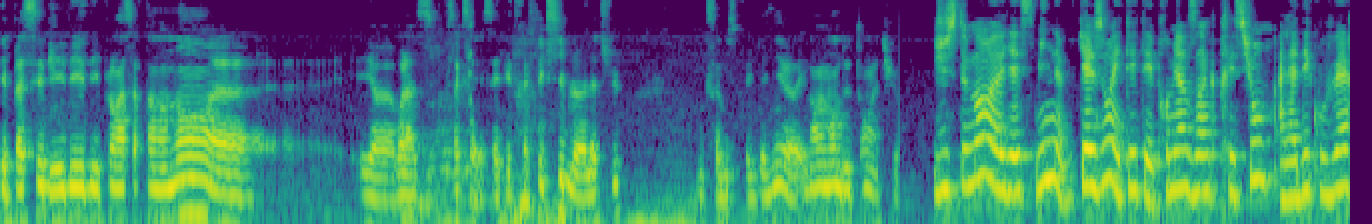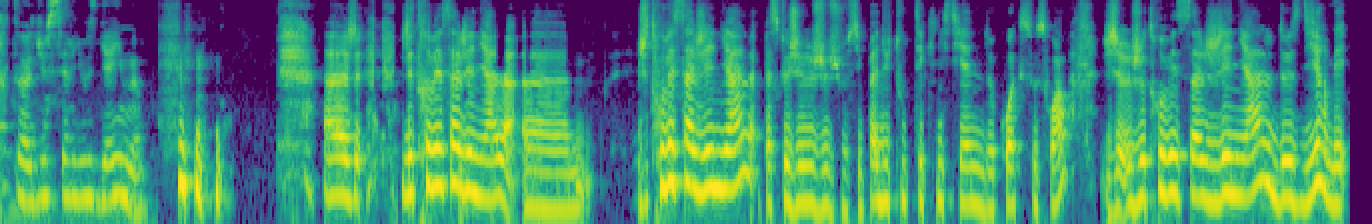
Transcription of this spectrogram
déplacer des, des, plans à certains moments. Euh, et voilà, c'est pour ça que ça, a été très flexible là-dessus. Donc ça nous fait gagner énormément de temps là-dessus. Justement, Yasmine, quelles ont été tes premières impressions à la découverte du Serious Game? ah, J'ai trouvé ça génial j'ai trouvé ça génial parce que je ne suis pas du tout technicienne de quoi que ce soit. Je, je, trouvais ça génial de se dire mais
